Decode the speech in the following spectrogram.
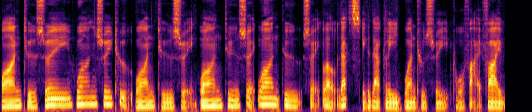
One, two, three, one, three, two, one, two, three, one, two, three, one, two, three. Well, that's exactly one, two, three, four, five, five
